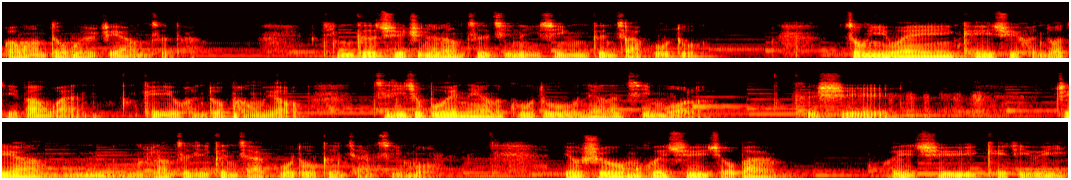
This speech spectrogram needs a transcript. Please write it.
往往都不是这样子的，听歌曲只能让自己内心更加孤独。总以为可以去很多地方玩，可以有很多朋友，自己就不会那样的孤独，那样的寂寞了。可是，这样让自己更加孤独，更加寂寞。有时候我们会去酒吧，会去 KTV，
